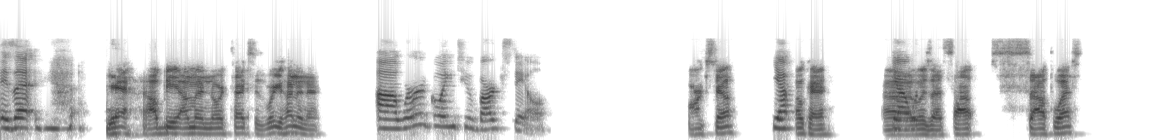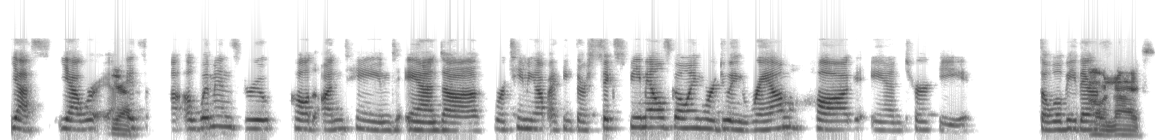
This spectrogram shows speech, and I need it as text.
Is it Yeah, I'll be I'm in North Texas. Where are you hunting at? Uh we're going to Barksdale. Barksdale? Yep. Okay. Uh, yeah, was that south southwest? Yes. Yeah, we're yeah. it's a, women's group called Untamed, and uh, we're teaming up. I think there's six females going. We're doing ram, hog, and turkey. So we'll be there. Oh, nice.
